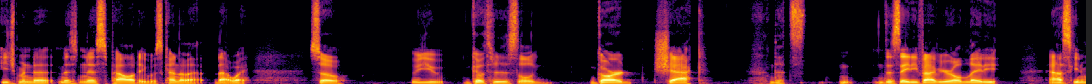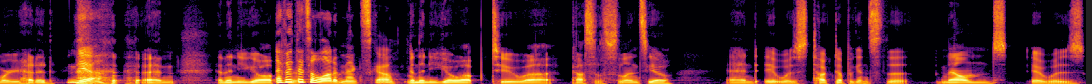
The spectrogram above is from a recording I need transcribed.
each municipality was kind of that, that way. So you go through this little guard shack that's this 85 year old lady asking where you're headed. Yeah. and and then you go up I think that's a lot of Mexico. and then you go up to uh, Casa Silencio, and it was tucked up against the mountains. It was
